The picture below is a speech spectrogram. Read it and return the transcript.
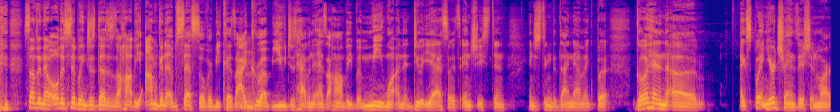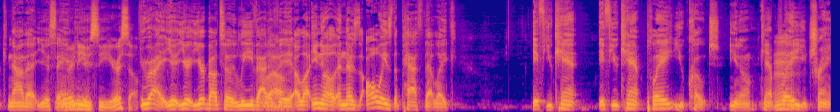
something that older sibling just does as a hobby. I'm gonna obsess over because I grew up you just having it as a hobby, but me wanting to do it. Yeah, so it's interesting, interesting the dynamic. But go ahead and uh, explain your transition, Mark. Now that you're saying Where do you- you see yourself? Right. You're, you're you're about to leave out Wow. of it a lot, you know. And there's always the path that like, if you can't if you can't play, you coach. You know, can't play, Mm. you train.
